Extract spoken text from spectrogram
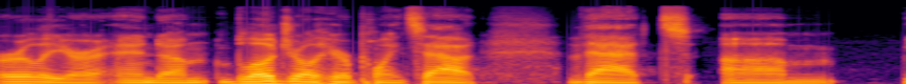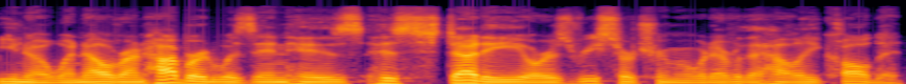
earlier, and um, Blow Drill here points out that um, you know when L. Ron Hubbard was in his his study or his research room or whatever the hell he called it,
